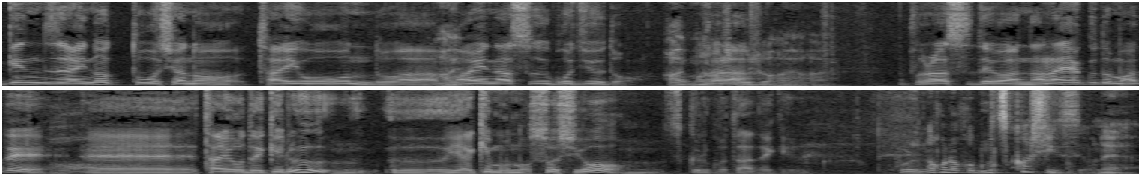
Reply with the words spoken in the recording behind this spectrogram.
現在の当社の対応温度はマイナス50度から、はいはいはい、プラスでは700度まで、えー、対応できる、うん、焼き物素子を作ることができる、これなかなか難しいですよね。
